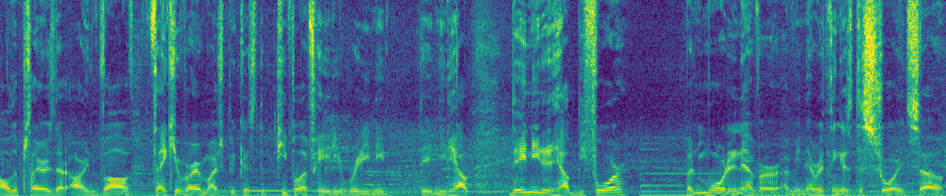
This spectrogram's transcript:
all the players that are involved. Thank you very much because the people of Haiti really need, they need help. They needed help before, but more than ever, I mean, everything is destroyed. So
